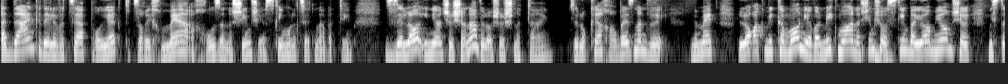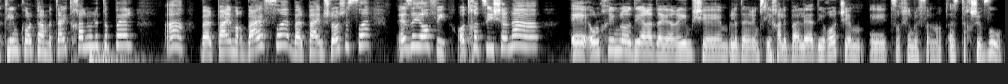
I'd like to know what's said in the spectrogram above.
עדיין כדי לבצע פרויקט צריך 100 אחוז אנשים שיסכימו לצאת מהבתים. זה לא עניין של שנה ולא של שנתיים. זה לוקח הרבה זמן ובאמת, לא רק מי כמוני, אבל מי כמו האנשים שעוסקים ביום יום, שמסתכלים כל פעם, מתי התחלנו לטפל? אה, ב-2014, ב-2013, איזה יופי, עוד חצי שנה אה, הולכים להודיע לדיירים שהם, לדיירים, סליחה, לבעלי הדירות שהם אה, צריכים לפנות. אז תחשבו,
